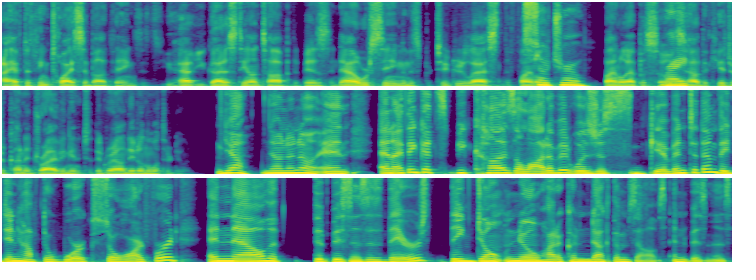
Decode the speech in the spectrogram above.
I have to think twice about things. It's, you have you got to stay on top of the business. And now we're seeing in this particular last the final So true. final episodes Right. how the kids are kind of driving into the ground. They don't know what they're doing. Yeah, no, no, no, and and I think it's because a lot of it was just given to them. They didn't have to work so hard for it, and now that the business is theirs, they don't know how to conduct themselves in business,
